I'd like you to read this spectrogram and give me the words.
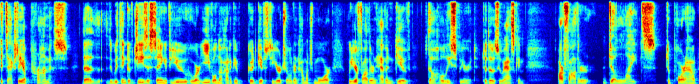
it's actually a promise. The, the, we think of Jesus saying, If you who are evil know how to give good gifts to your children, how much more will your Father in heaven give the Holy Spirit to those who ask Him? Our Father delights to pour out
